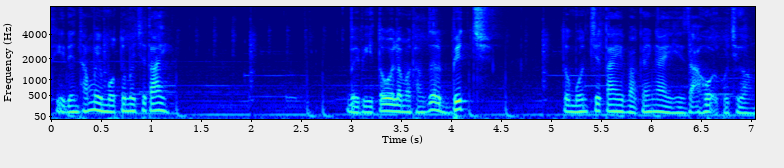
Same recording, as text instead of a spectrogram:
thì đến tháng 11 tôi mới chia tay. Bởi vì tôi là một thằng rất là bitch. Tôi muốn chia tay vào cái ngày dạ hội của trường.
